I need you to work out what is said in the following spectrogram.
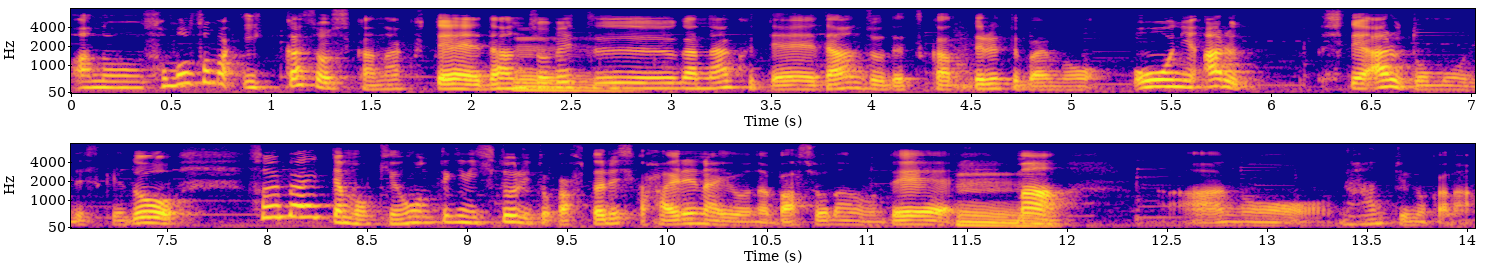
あのそもそも1箇所しかなくて男女別がなくて、男女で使ってるって場合も往々にあるしてあると思うんですけどそういう場合ってもう基本的に1人とか2人しか入れないような場所なので、うん。まああのなんていうのかな。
